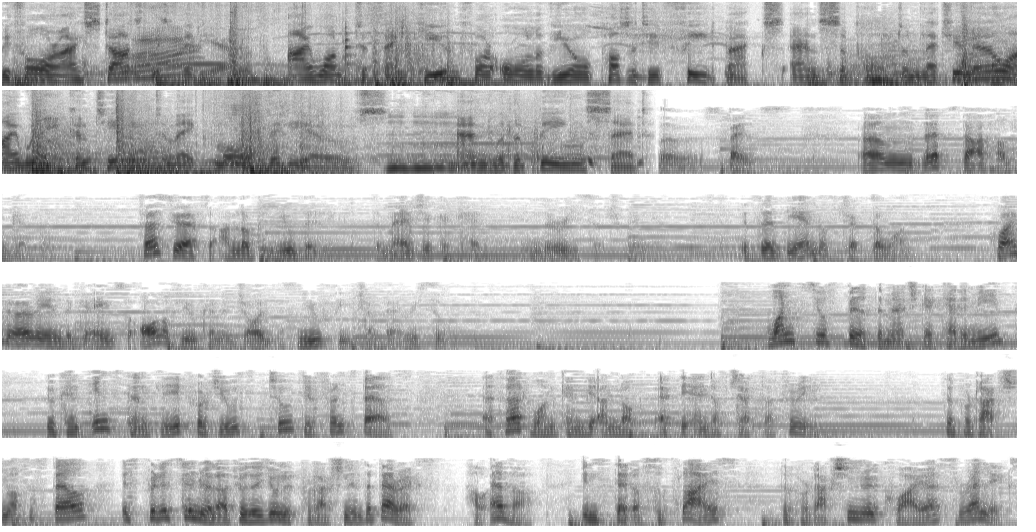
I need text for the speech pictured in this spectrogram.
Before I start this video, I want to thank you for all of your positive feedbacks and support and let you know I will continue to make more videos. and with that being said, spells. Um, let's start how to get them. First you have to unlock a new building, the Magic Academy, in the research menu. It's at the end of chapter 1. Quite early in the game, so all of you can enjoy this new feature very soon. Once you've built the Magic Academy, you can instantly produce two different spells. A third one can be unlocked at the end of chapter 3. The production of a spell is pretty similar to the unit production in the barracks. However, instead of supplies, the production requires relics.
